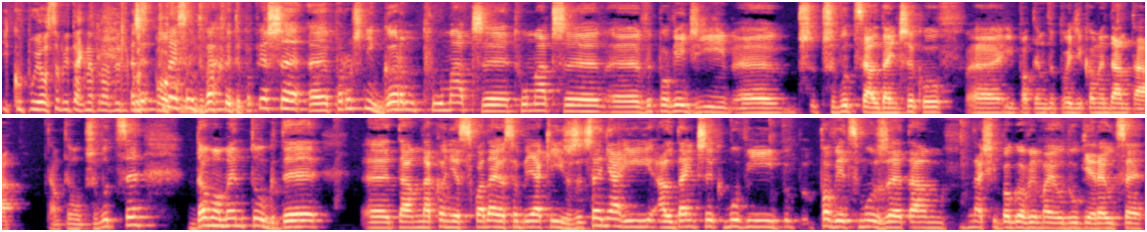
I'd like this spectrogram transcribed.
i kupują sobie tak naprawdę tylko znaczy, spokój. Tutaj są dwa chwyty. Po pierwsze, e, porucznik Gorn tłumaczy, tłumaczy e, wypowiedzi e, przywódcy Aldańczyków i potem wypowiedzi komendanta tamtemu przywódcy do momentu, gdy tam na koniec składają sobie jakieś życzenia i Aldańczyk mówi, powiedz mu, że tam nasi bogowie mają długie ręce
